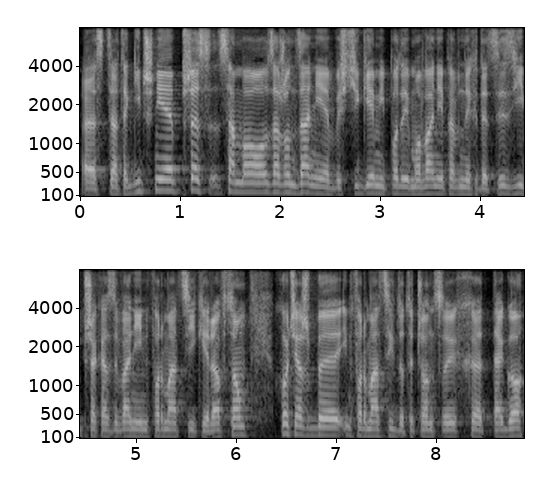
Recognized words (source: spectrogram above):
e, strategicznie, przez samo zarządzanie wyścigiem i podejmowanie pewnych decyzji, przekazywanie informacji kierowcom, chociażby informacji dotyczących tego,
